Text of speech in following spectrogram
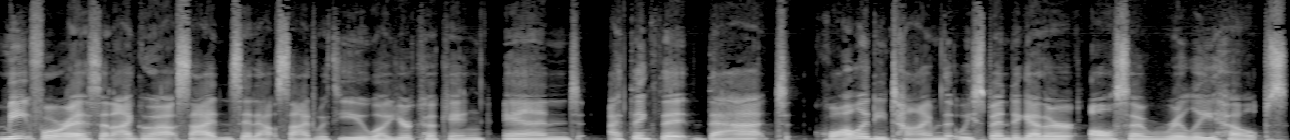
meat for us and I go outside and sit outside with you while you're cooking. And I think that that quality time that we spend together also really helps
